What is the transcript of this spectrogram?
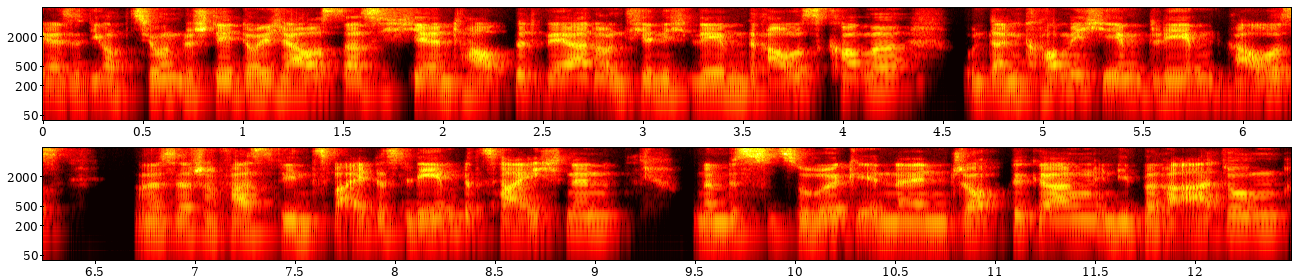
also die Option besteht durchaus, dass ich hier enthauptet werde und hier nicht lebend rauskomme und dann komme ich eben lebend raus man das ja schon fast wie ein zweites Leben bezeichnen. Und dann bist du zurück in einen Job gegangen, in die Beratung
